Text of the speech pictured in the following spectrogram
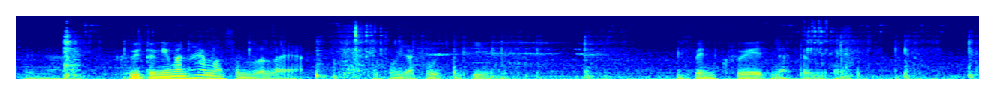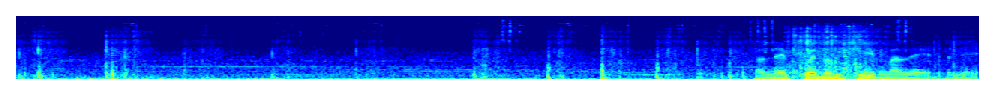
เดี๋ยนะคือตรงนี้มันให้มาสำรวจอะไรอะ ผมอยากรู้จริงๆเป็นเควสนะตรงนี้เราได้เพื่อนร่วมทีมมาเลยตอนนี้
